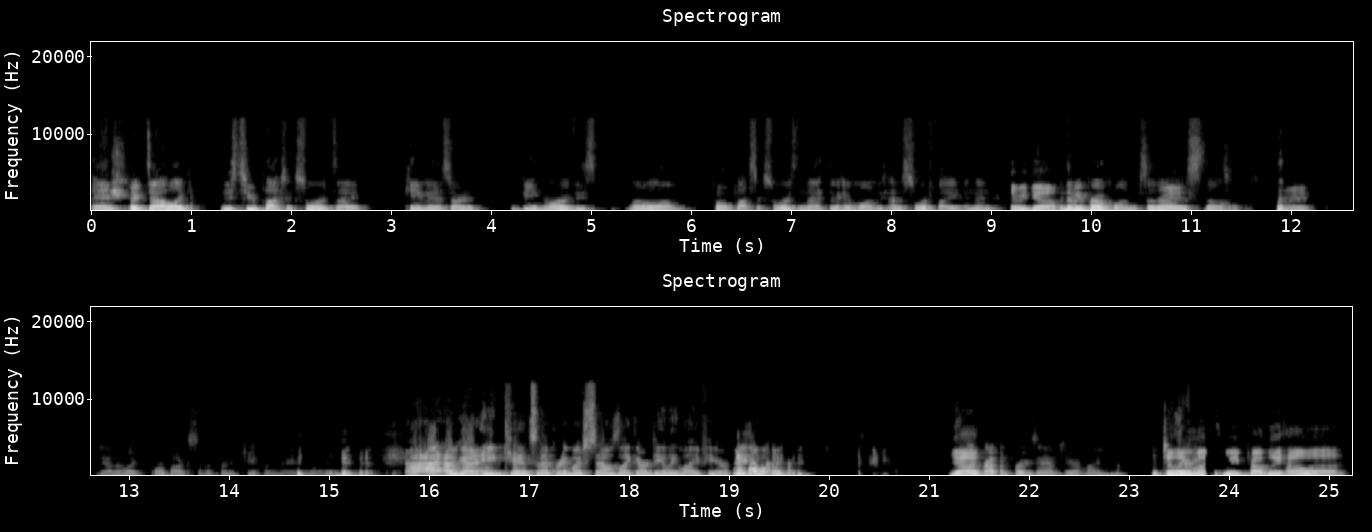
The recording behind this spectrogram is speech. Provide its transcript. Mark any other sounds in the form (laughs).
and (laughs) picked out like these two plastic swords, and I came in and started beating Roy with these little um foam plastic swords, and I threw him one. We had a sword fight, and then There we go. and then we broke one, so that Right. was that was fun. (laughs) Right. Yeah, they're like four bucks, so they're pretty cheaply made. (laughs) I, I- I've got eight kids, so that pretty much sounds like our daily life here. (laughs) yeah, Really prepping for exams here at Miami. It totally reminds me probably how uh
